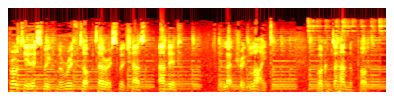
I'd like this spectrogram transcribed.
Brought to you this week from a rooftop terrace which has added electric light. Welcome to Hand of Pod.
